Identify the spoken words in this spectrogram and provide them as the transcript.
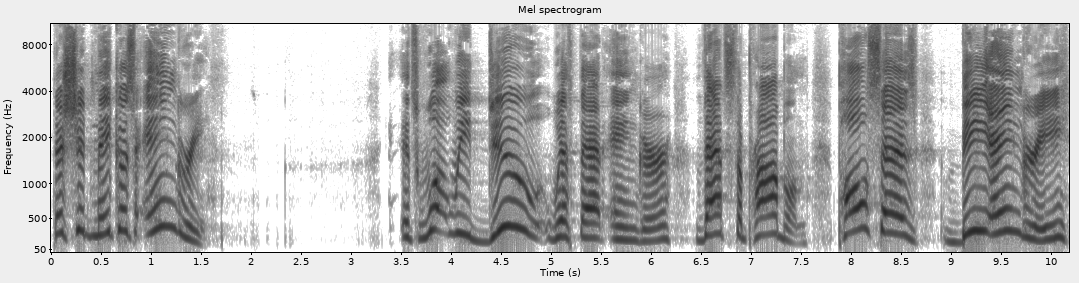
that should make us angry. It's what we do with that anger that's the problem. Paul says, be angry,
